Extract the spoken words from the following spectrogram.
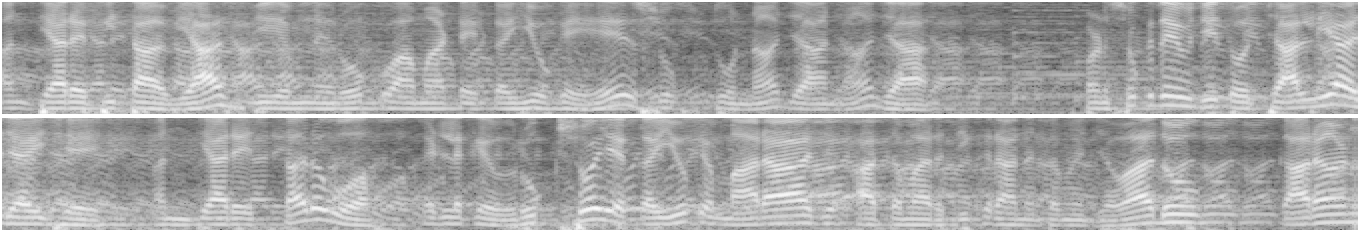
અને ત્યારે પિતા વ્યાસજી એમને રોકવા માટે કહ્યું કે, હે સુખ, તું ન જા ન જા. પણ સુખદેવજી તો ચાલ્યા જાય છે. અને ત્યારે તર્વ એટલે કે વૃક્ષોએ કહ્યું કે મહારાજ, આ તમારા દીકરાને તમે જવા દો. કારણ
